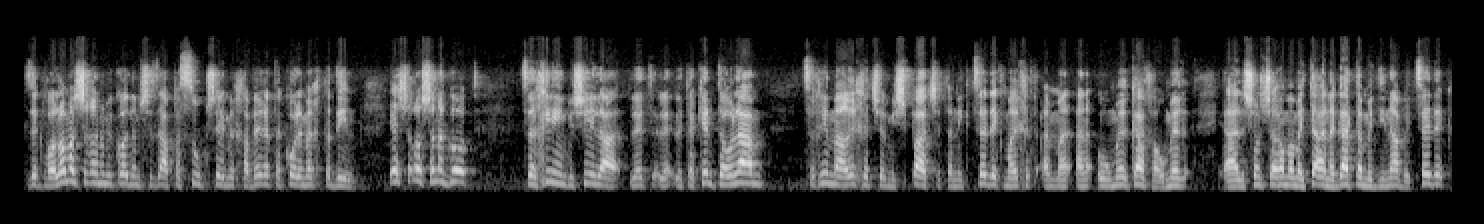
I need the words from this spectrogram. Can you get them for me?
זה כבר לא מה שראינו מקודם, שזה הפסוק שמחבר את הכל למערכת הדין. יש שלוש הנהגות. צריכים, בשביל לתקן את העולם, צריכים מערכת של משפט שתעניק צדק, מערכת, הוא אומר ככה, הוא אומר, הלשון של הרמב"ם הייתה הנהגת המדינה בצדק,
